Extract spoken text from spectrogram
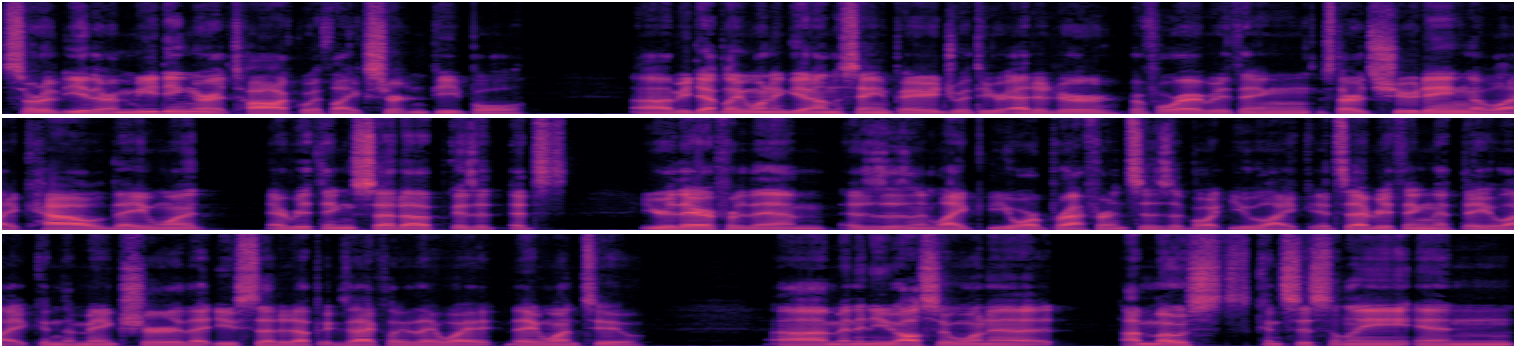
sort of either a meeting or a talk with like certain people um, you definitely want to get on the same page with your editor before everything starts shooting of like how they want everything set up because it, it's you're there for them. This isn't like your preferences of what you like. It's everything that they like, and to make sure that you set it up exactly the way they want to. Um, and then you also want to. I'm most consistently in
